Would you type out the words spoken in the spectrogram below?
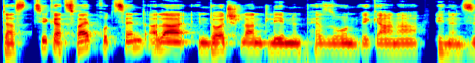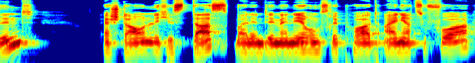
dass zwei Prozent aller in Deutschland lebenden Personen VeganerInnen sind. Erstaunlich ist das, weil in dem Ernährungsreport ein Jahr zuvor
